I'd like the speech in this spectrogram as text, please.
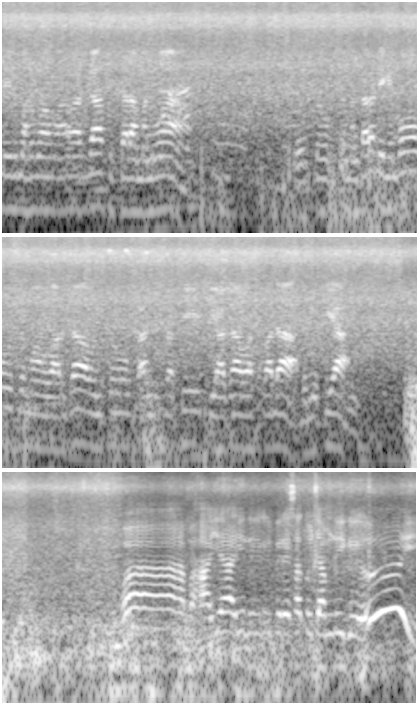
di rumah-rumah warga secara manual untuk sementara dihimbau semua warga untuk antisipasi siaga waspada demikian Wah, bahaya ini bere satu jam lagi, euy.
